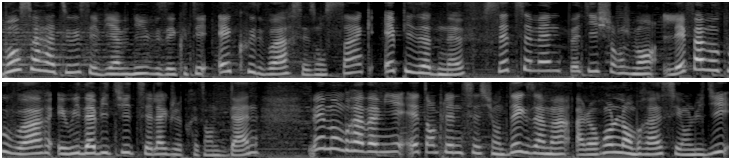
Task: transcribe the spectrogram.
Bonsoir à tous et bienvenue, vous écoutez Écoute voir saison 5 épisode 9. Cette semaine, petit changement, les femmes au pouvoir. Et oui, d'habitude, c'est là que je présente Dan. Mais mon brave ami est en pleine session d'examen, alors on l'embrasse et on lui dit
